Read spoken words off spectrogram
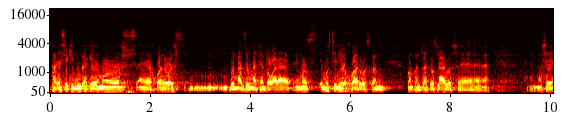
parece que nunca que hemos eh, jugadores de más de una temporada, hemos, hemos tenido jugadores con, con contratos largos. Eh, no sé,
